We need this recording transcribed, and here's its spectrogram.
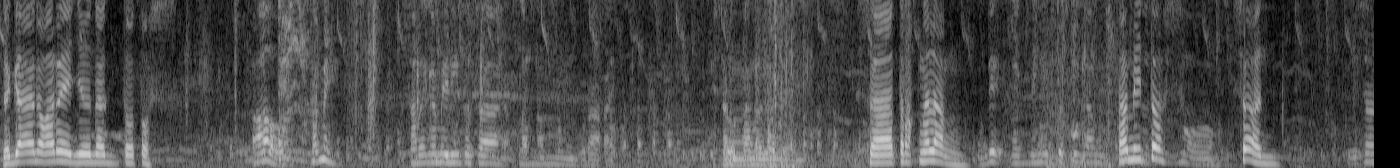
Nag-ano ka rin, yung nagtotos. Oo, kami. Sabay kami dito sa club ng Boracay. Isang ano lang. Sa truck na lang. Hindi, nagbinigtos din kami. Ah, mitos. Oo. Saan? Minsan,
